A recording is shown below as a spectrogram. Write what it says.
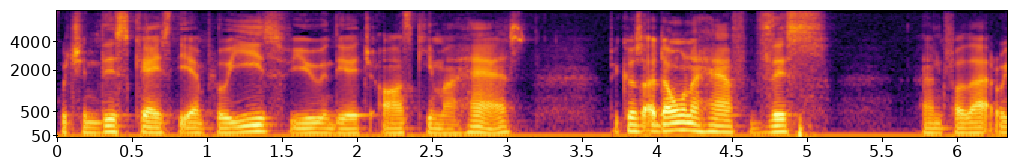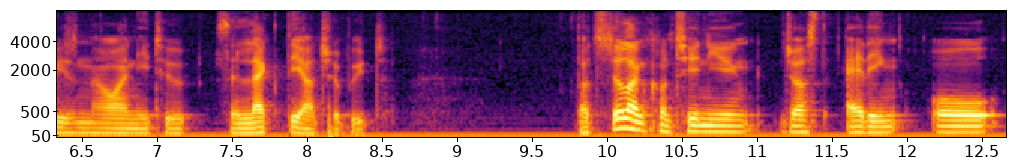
which in this case the employee's view in the HR schema has, because I don't want to have this and for that reason now I need to select the attribute. But still I'm continuing just adding all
